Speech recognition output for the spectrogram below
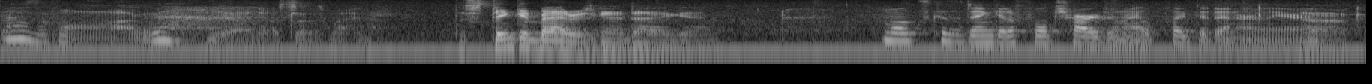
It was long. Yeah, I know. So is mine. The stinking battery's gonna die again. Well, it's because it didn't get a full charge when I plugged it in earlier. Oh, okay.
